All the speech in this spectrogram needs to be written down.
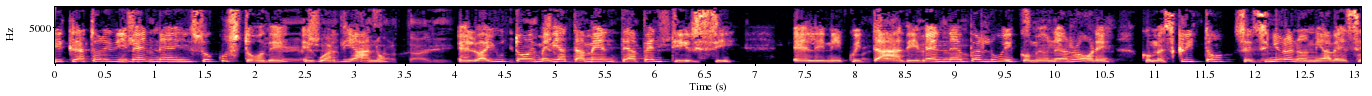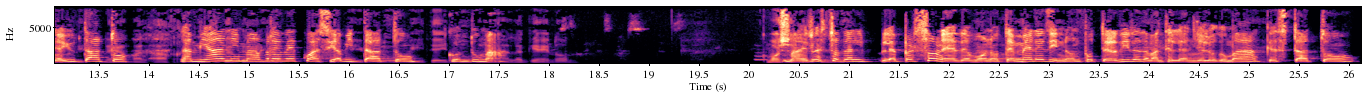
il creatore divenne il suo custode e guardiano e lo aiutò immediatamente a pentirsi e l'iniquità divenne per lui come un errore. Come scritto, se il Signore non mi avesse aiutato, la mia anima avrebbe quasi abitato con Duma. Ma il resto delle persone devono temere di non poter dire davanti all'angelo Duma che è stato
